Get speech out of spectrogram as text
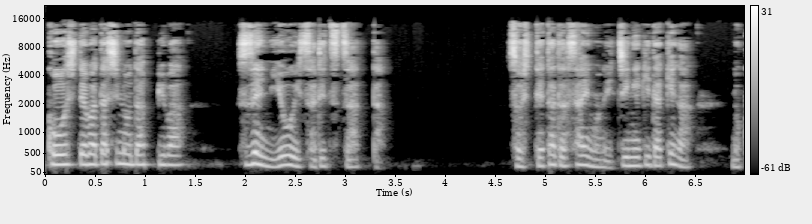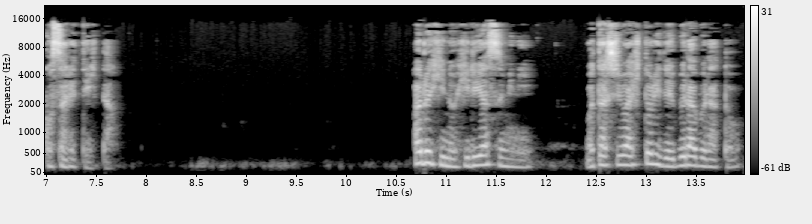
こうして私の脱皮はすでに用意されつつあった。そしてただ最後の一撃だけが残されていた。ある日の昼休みに、私は一人でブラブラと、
